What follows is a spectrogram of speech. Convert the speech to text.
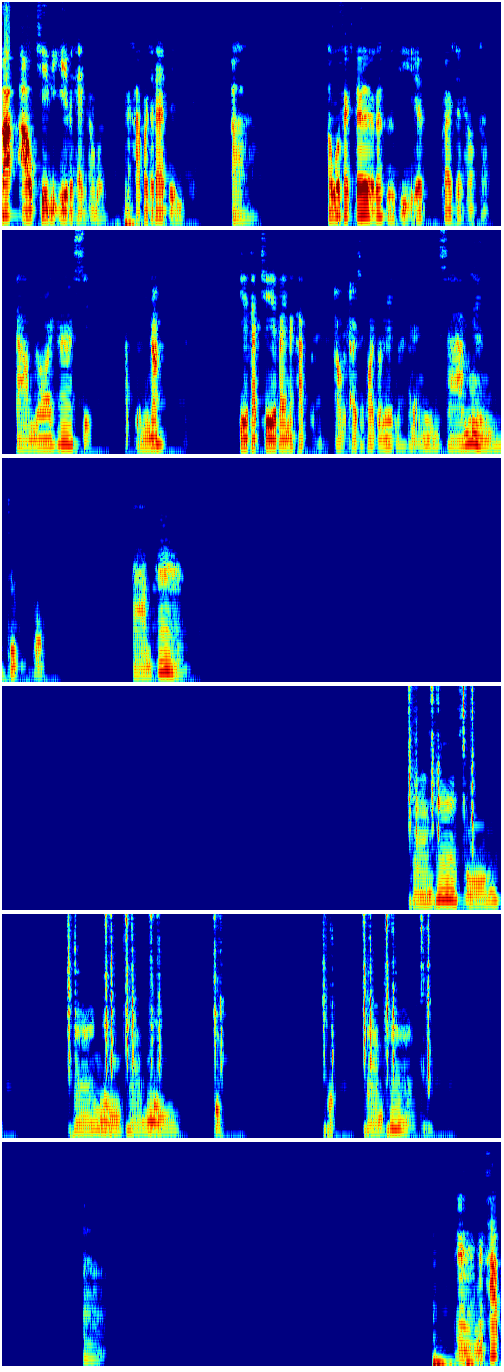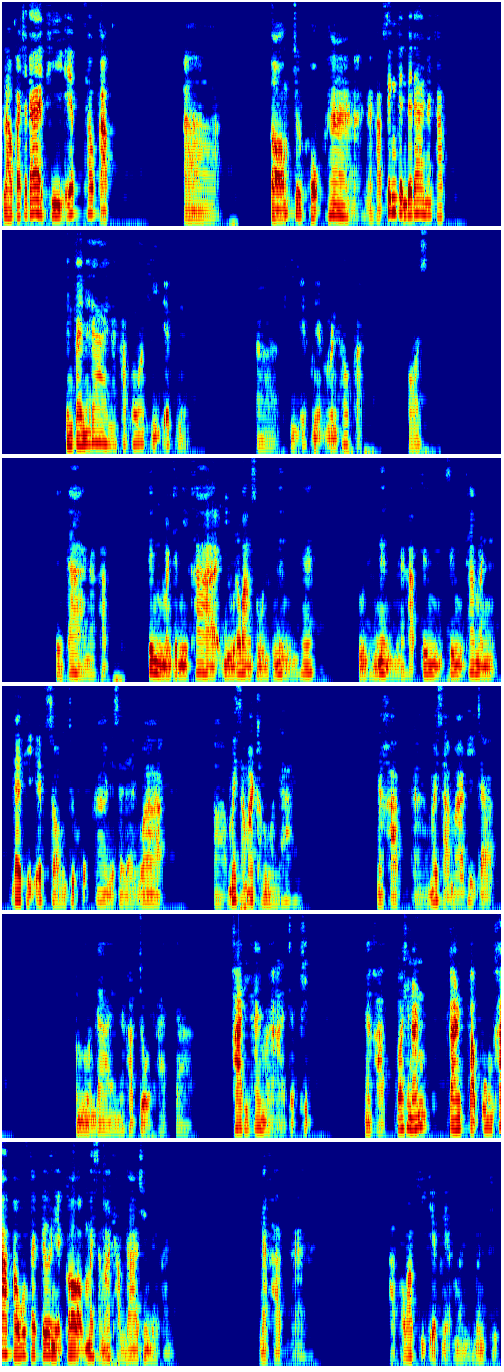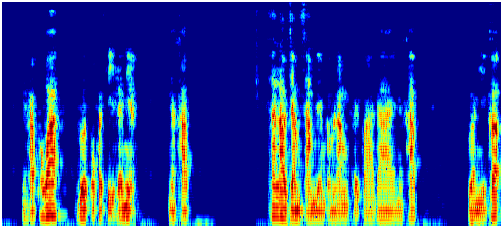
ก็เอา kVA ไปแทนข้างบนนะครับ ก็จะได้เป็นอ่า power factor ก็คือ PF ก็จะเท่ากับ 350 ครับตัวนี้เนาะ K ตัด K ไปนะครับ เอาเอาเฉพาะตัวเลขมาก็ได้หนึ่งสามหนึ่งจุดหกสามห้าสามห้าศูนย์หาหนึ่งสามหนึ่ง สามห้าอ่านะครับ เราก็จะได้ pf เท่ากับอ่าสองจุดหกห้านะครับ ซึ่งเป็นไปได้นะครับ เป็นไปไม่ได้นะครับ เพราะว่า pf เนี่ยอ่า pf เนี่ยมันเท่ากับ cos theta นะครับ ซึ่งมันจะมีค่าอยู่ระหว่างศูนย์ถึงหนึ่งใช่ 0ถึง1นะครับ ซึ่งซึ่งถ้ามันได้ pf 2.65เนี่ยแสดงว่าไม่สามารถคำนวณได้นะครับไม่สามารถที่จะคำนวณได้นะครับ โจทย์อาจจะค่าที่ให้มาอาจจะผิดนะครับ เพราะฉะนั้นการปรับปรุงค่า power factor เนี่ยก็ไม่สามารถทำได้เช่นเดียวกันนะครับเพราะว่า pf เนี่ยมันมันผิดนะครับ เพราะว่าโดยปกติแล้วเนี่ยนะครับ ถ้าเราจำสามเหลี่ยมกำลังไฟฟ้าได้นะครับตัวนี้ก็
